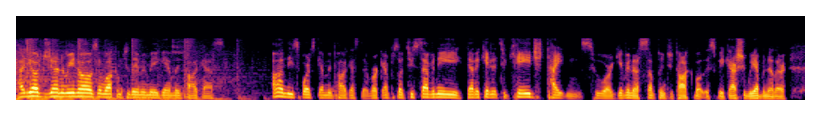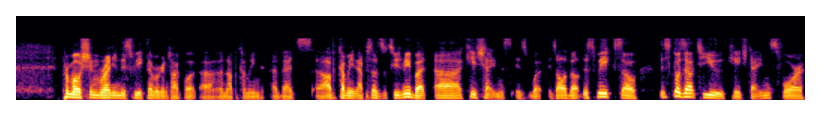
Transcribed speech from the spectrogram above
Hello, Degenerinos, and welcome to the MMA Gambling Podcast on the Sports Gambling Podcast Network, episode 270, dedicated to Cage Titans, who are giving us something to talk about this week. Actually, we have another promotion running this week that we're going to talk about uh, on upcoming events, uh, upcoming episodes, excuse me. But uh, Cage Titans is what it's all about this week. So this goes out to you, Cage Titans, for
